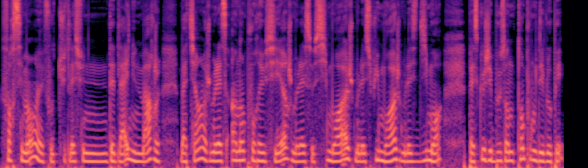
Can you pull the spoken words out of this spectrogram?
forcément, il faut que tu te laisses une deadline, une marge. Bah tiens, je me laisse un an pour réussir, je me laisse six mois, je me laisse huit mois, je me laisse dix mois, parce que j'ai besoin de temps pour me développer.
